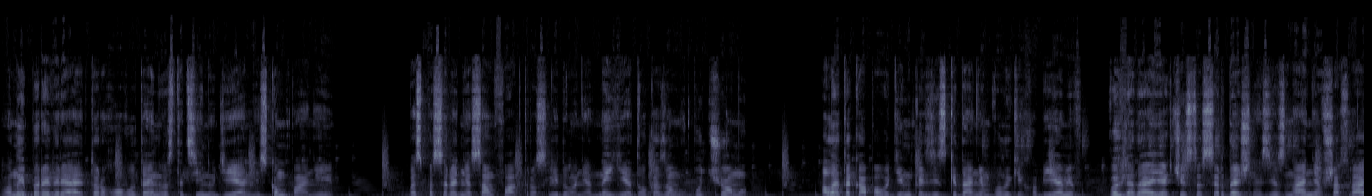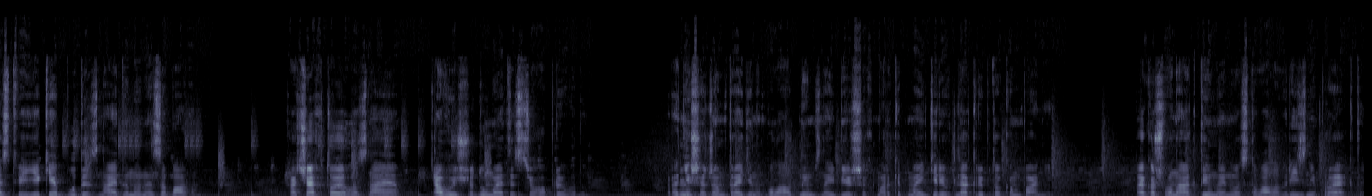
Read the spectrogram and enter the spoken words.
Вони перевіряють торгову та інвестиційну діяльність компанії. Безпосередньо сам факт розслідування не є доказом в будь-чому, але така поведінка зі скиданням великих об'ємів виглядає як чистосердечне зізнання в шахрайстві, яке буде знайдено незабаром. Хоча хто його знає, а ви що думаєте з цього приводу? Раніше Jump Trading була одним з найбільших маркетмейкерів для криптокомпаній. Також вона активно інвестувала в різні проекти.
